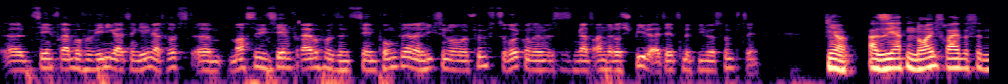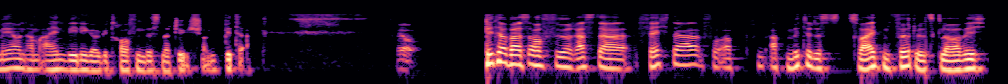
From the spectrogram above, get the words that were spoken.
äh, zehn Freiwürfe weniger als dein Gegner triffst, ähm, machst du die zehn Freiwürfe, sind es zehn Punkte, dann liegst du nur noch mit fünf zurück und dann ist es ein ganz anderes Spiel als jetzt mit minus 15. Ja, also sie hatten neun Freiwürfe mehr und haben einen weniger getroffen, das ist natürlich schon bitter. Ja. Bitter war es auch für Rasta Fechter vor ab, ab Mitte des zweiten Viertels, glaube ich.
